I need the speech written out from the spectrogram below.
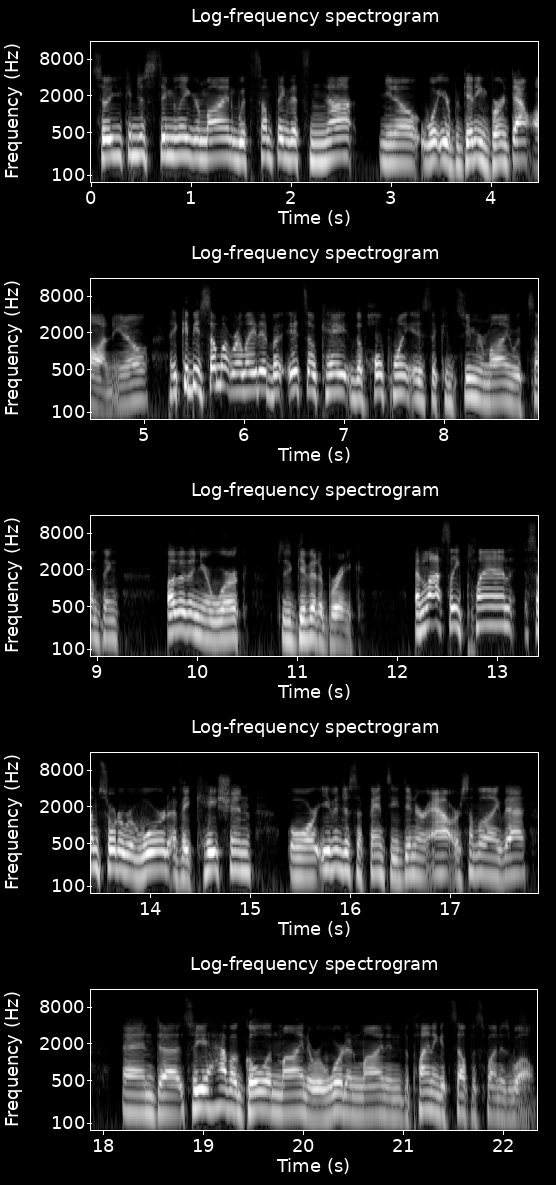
so you can just stimulate your mind with something that's not you know, what you're getting burnt out on, you know? It could be somewhat related, but it's okay. The whole point is to consume your mind with something other than your work to give it a break. And lastly, plan some sort of reward, a vacation, or even just a fancy dinner out or something like that. And uh, so you have a goal in mind, a reward in mind, and the planning itself is fun as well.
